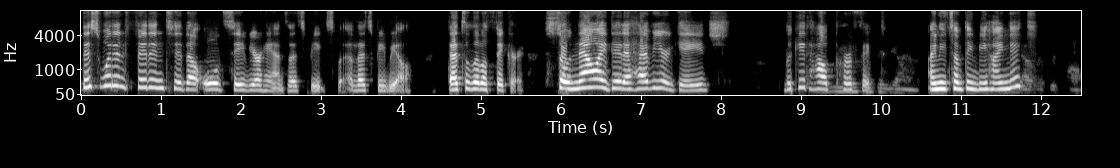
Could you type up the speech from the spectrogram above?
this wouldn't fit into the old save your hands let's be let's be real. That's a little thicker. So now i did a heavier gauge. Look at how perfect. something behind it. i need something behind it. with your palm.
